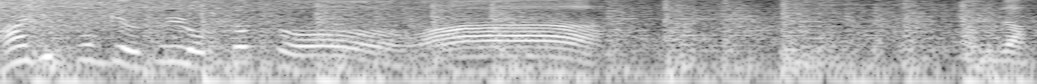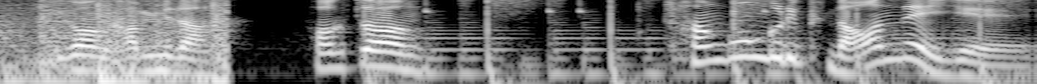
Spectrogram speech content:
다시 뽑기가 별로 없었어. 와. 갑니다. 이건 갑니다. 확정. 창공 그리핀 나왔네 이게.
